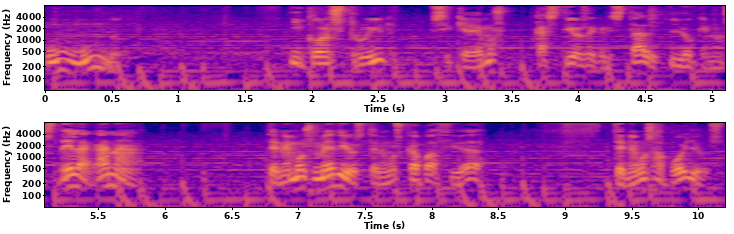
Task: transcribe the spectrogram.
un mundo. Y construir, si queremos, castillos de cristal, lo que nos dé la gana. Tenemos medios, tenemos capacidad tenemos apoyos.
